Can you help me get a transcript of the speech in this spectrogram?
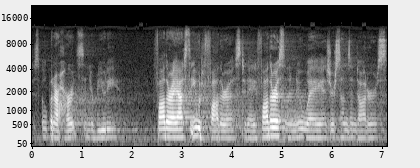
Just open our hearts in your beauty. Father, I ask that you would father us today. Father us in a new way as your sons and daughters.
